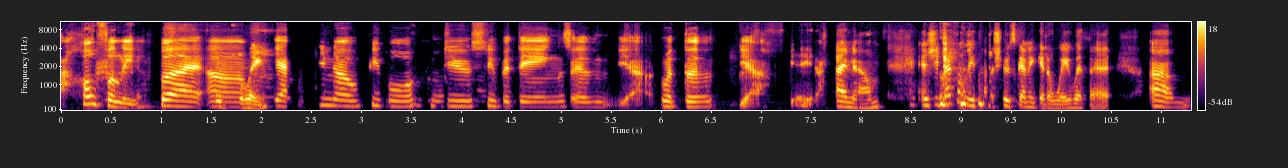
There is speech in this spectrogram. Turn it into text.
hopefully, but um, Hopefully. yeah, you know, people do stupid things, and yeah, with the yeah, yeah, yeah. I know. And she definitely thought she was going to get away with it. Um,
